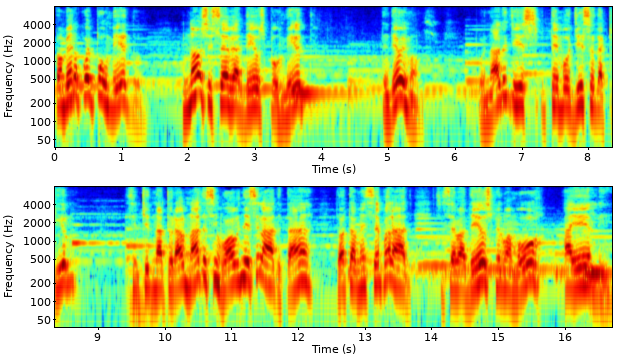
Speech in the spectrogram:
Também não foi por medo. Não se serve a Deus por medo. Entendeu, irmãos? Por nada disso, por temor disso ou daquilo. Sentido natural, nada se envolve nesse lado, tá? Totalmente separado. Se serve a Deus pelo amor a Ele.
